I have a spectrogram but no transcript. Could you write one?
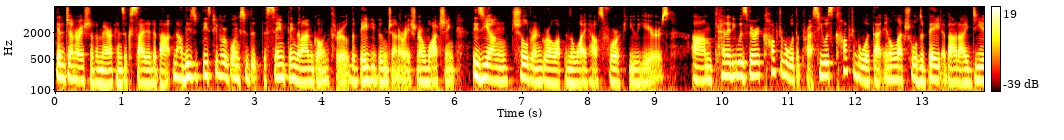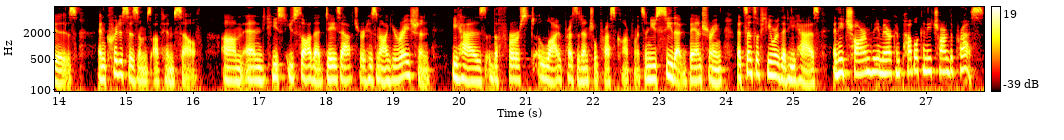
get a generation of Americans excited about now these these people are going through the, the, same thing that I'm going through. The baby boom generation are watching these young children grow up in the White House for a few years. Um, Kennedy was very comfortable with the press. He was comfortable with that intellectual debate about ideas and criticisms of himself. Um, and he, you saw that days after his inauguration, he has the first live presidential press conference. And you see that bantering, that sense of humor that he has. And he charmed the American public and he charmed the press.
